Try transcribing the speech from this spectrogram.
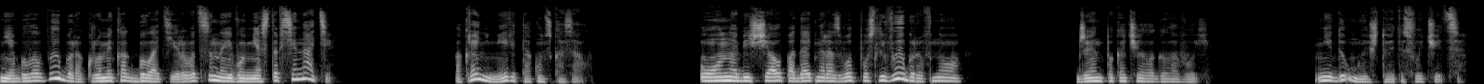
не было выбора, кроме как баллотироваться на его место в Сенате. По крайней мере, так он сказал. Он обещал подать на развод после выборов, но... Джен покачала головой. Не думаю, что это случится.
